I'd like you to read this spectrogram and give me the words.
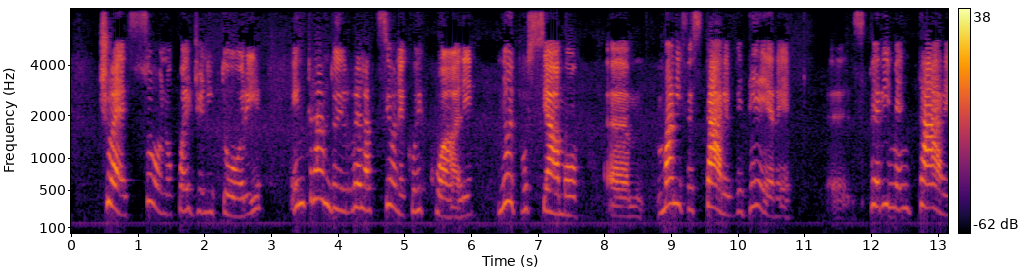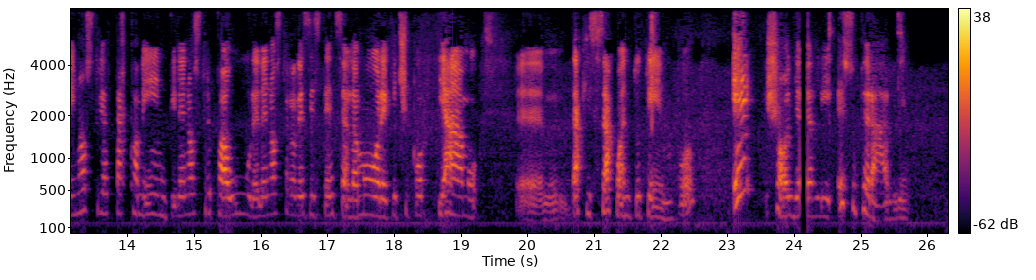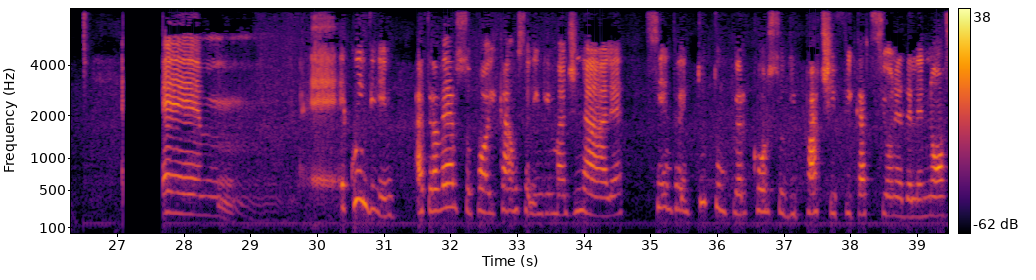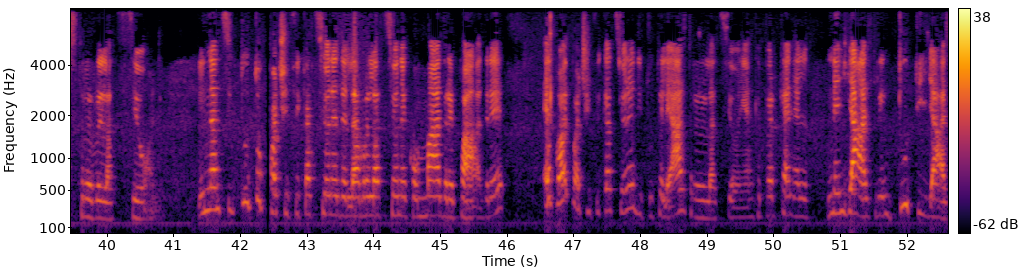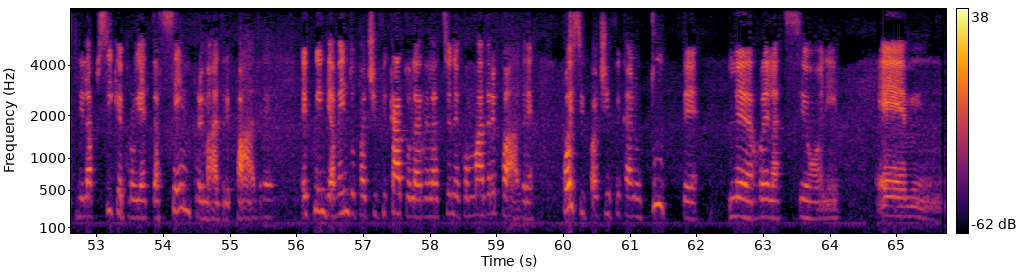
cioè sono quei genitori entrando in relazione con i quali noi possiamo ehm, manifestare, vedere sperimentare i nostri attaccamenti, le nostre paure, le nostre resistenze all'amore che ci portiamo eh, da chissà quanto tempo e scioglierli e superarli. E, ehm, e quindi attraverso poi il counseling immaginale si entra in tutto un percorso di pacificazione delle nostre relazioni innanzitutto pacificazione della relazione con madre e padre e poi pacificazione di tutte le altre relazioni, anche perché nel, negli altri, in tutti gli altri, la psiche proietta sempre madre e padre e quindi avendo pacificato la relazione con madre e padre, poi si pacificano tutte le relazioni. E, ehm,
